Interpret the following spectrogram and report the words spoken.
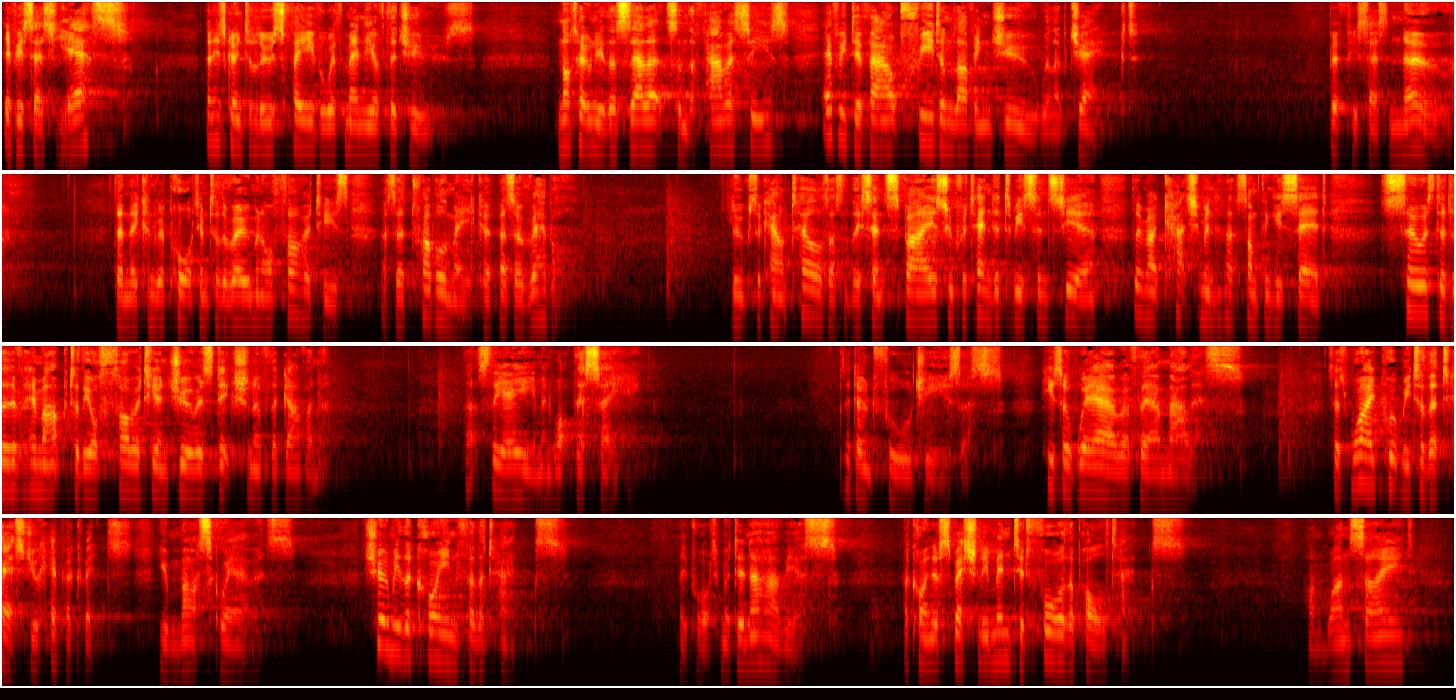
If he says yes, then he's going to lose favour with many of the Jews. Not only the Zealots and the Pharisees, every devout, freedom loving Jew will object. But if he says no, then they can report him to the Roman authorities as a troublemaker, as a rebel. Luke's account tells us that they sent spies who pretended to be sincere. that They might catch him in something he said, so as to deliver him up to the authority and jurisdiction of the governor. That's the aim in what they're saying. But they don't fool Jesus. He's aware of their malice. He says, Why put me to the test, you hypocrites, you mask wearers? Show me the coin for the tax. They brought him a denarius, a coin specially minted for the poll tax. On one side,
